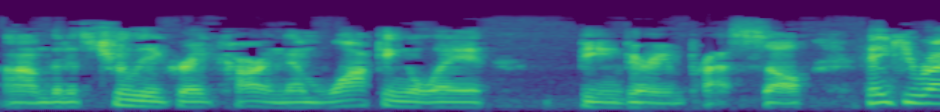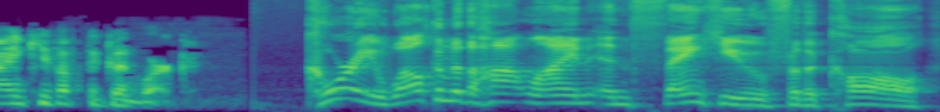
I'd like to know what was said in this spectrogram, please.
um, that it's truly a great car, and them walking away being very impressed. So, thank you, Ryan. Keep up the good work. Corey, welcome to the hotline and thank you for the call.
